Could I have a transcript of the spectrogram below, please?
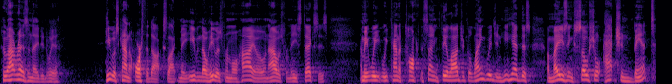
who I resonated with. He was kind of orthodox like me, even though he was from Ohio and I was from East Texas. I mean, we, we kind of talked the same theological language, and he had this amazing social action bent.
